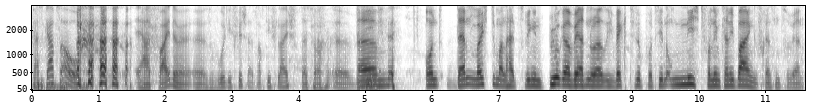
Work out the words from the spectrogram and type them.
Das gab's auch. er hat beide, äh, sowohl die Fische als auch die Fleischfresser äh, bedient. Ähm, und dann möchte man halt zwingend Bürger werden oder sich wegteleportieren, um nicht von dem Kannibalen gefressen zu werden.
